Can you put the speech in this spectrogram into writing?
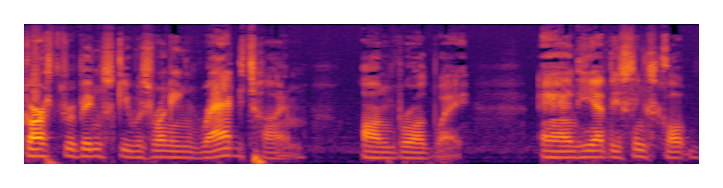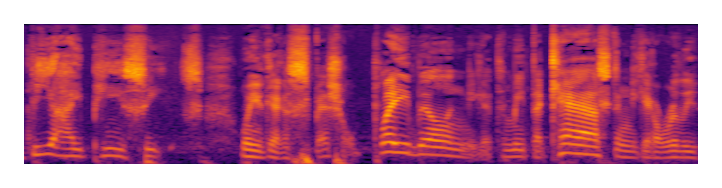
Garth Drabinsky was running Ragtime on Broadway and he had these things called VIP seats, where you get a special playbill and you get to meet the cast and you get a really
